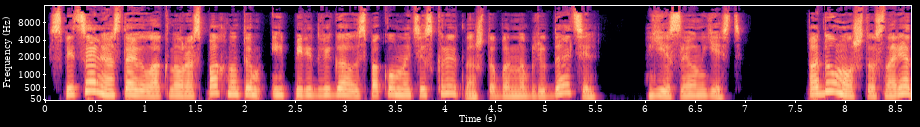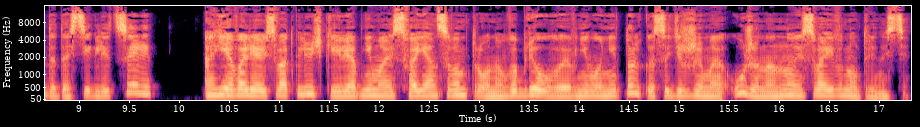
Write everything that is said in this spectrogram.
Специально оставила окно распахнутым и передвигалась по комнате скрытно, чтобы наблюдатель, если он есть, подумал, что снаряды достигли цели, а я валяюсь в отключке или обнимаюсь с фаянсовым троном, выблевывая в него не только содержимое ужина, но и свои внутренности.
